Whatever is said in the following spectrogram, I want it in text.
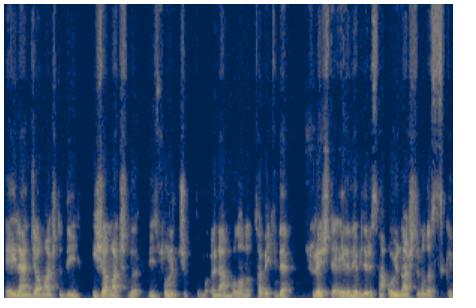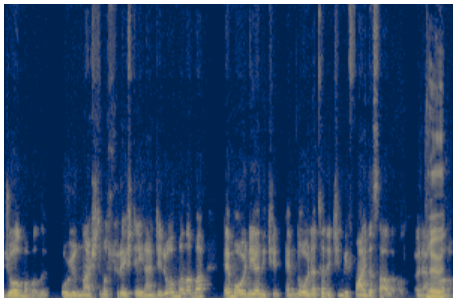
eğlence amaçlı değil, iş amaçlı bir sonuç çıktı mı? Önemli olan o. Tabii ki de süreçte eğlenebiliriz. Ha, oyunlaştırma da sıkıcı olmamalı. Oyunlaştırma süreçte eğlenceli olmalı ama hem oynayan için hem de oynatan için bir fayda sağlamalı. Önemli evet. olan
